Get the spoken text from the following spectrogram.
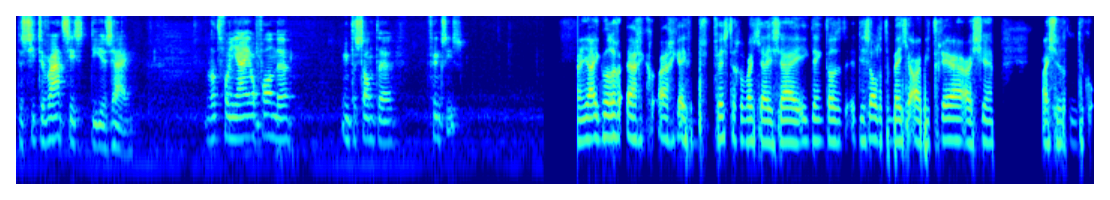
de situaties die er zijn. Wat vond jij opvallende, interessante functies? Ja, ik wil eigenlijk, eigenlijk even bevestigen wat jij zei. Ik denk dat het, het is altijd een beetje arbitrair als je, als je dat natuurlijk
